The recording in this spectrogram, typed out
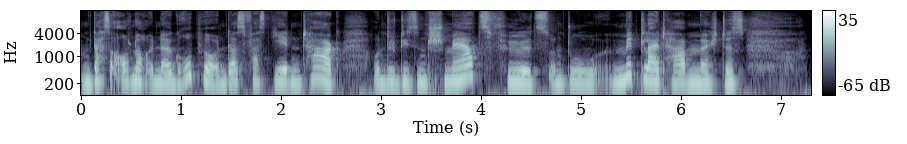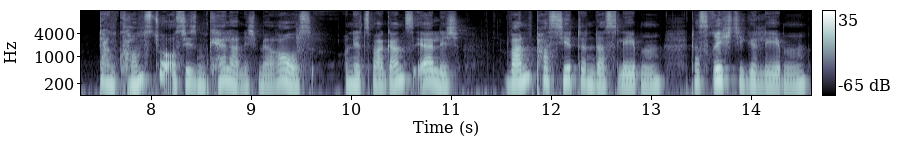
und das auch noch in der Gruppe und das fast jeden Tag und du diesen Schmerz fühlst und du Mitleid haben möchtest dann kommst du aus diesem Keller nicht mehr raus. Und jetzt mal ganz ehrlich, wann passiert denn das Leben, das richtige Leben?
